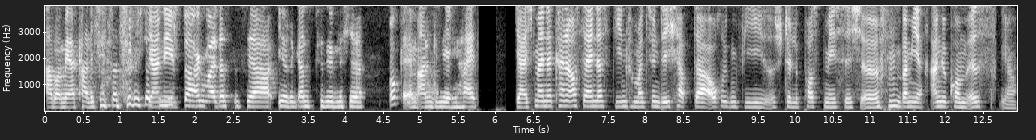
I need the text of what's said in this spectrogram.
Aber mehr kann ich jetzt natürlich dazu ja, nee. nicht sagen, weil das ist ja ihre ganz persönliche okay. ähm, Angelegenheit. Ja, ich meine, kann auch sein, dass die Information, die ich habe, da auch irgendwie stille postmäßig äh, bei mir angekommen ist. Ja.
